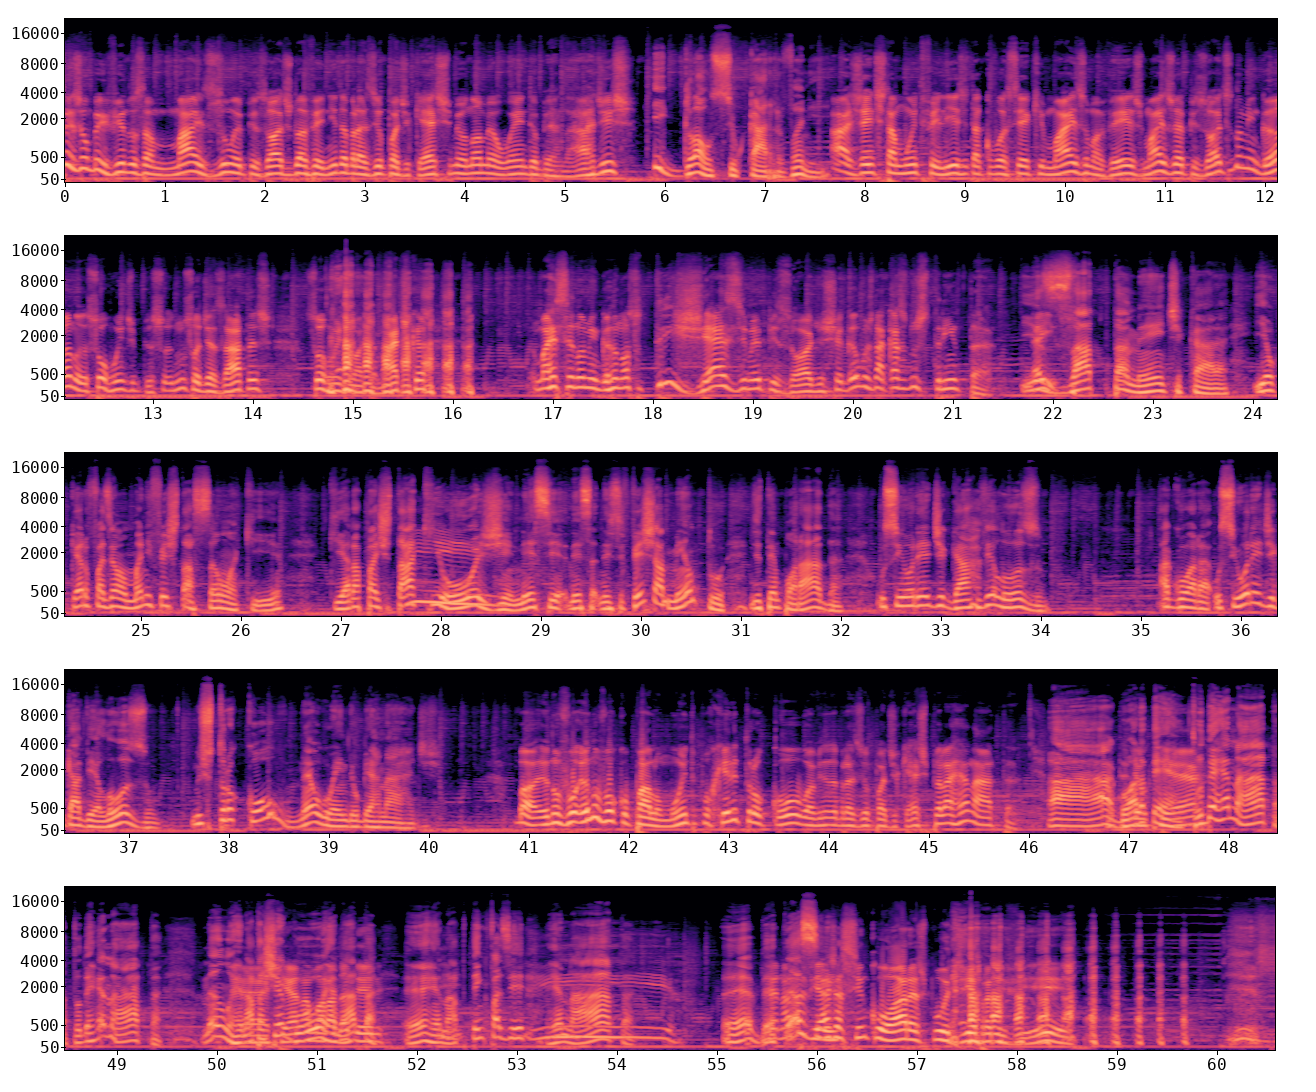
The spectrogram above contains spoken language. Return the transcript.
Sejam bem-vindos a mais um episódio do Avenida Brasil Podcast. Meu nome é Wendel Bernardes. E Glaucio Carvani. A gente está muito feliz de estar com você aqui mais uma vez, mais um episódio. Se não me engano, eu sou ruim de. Não sou de exatas, sou ruim de matemática. mas se não me engano, nosso trigésimo episódio. Chegamos na casa dos 30. É Exatamente, cara. E eu quero fazer uma manifestação aqui que era para estar aqui hoje, nesse, nesse, nesse fechamento de temporada, o senhor Edgar Veloso. Agora, o senhor Edgar Veloso nos trocou, né, o Wendel Bernardes. Bom, eu não vou, eu não vou culpá-lo muito porque ele trocou o Avenida Brasil Podcast pela Renata. Ah, agora tem, é... tudo é Renata, tudo é Renata. Não, Renata é, é chegou, é Renata. Dele. É, Renata tem que fazer. Renata. É, é Renata assim. viaja cinco horas por dia para me ver.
